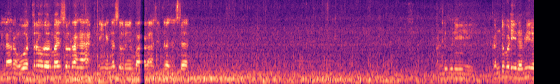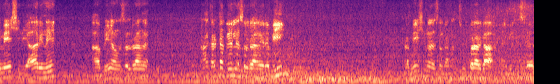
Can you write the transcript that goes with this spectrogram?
எல்லாரும் ஒவ்வொருத்தரும் ஒரு ஒரு மாதிரி சொல்கிறாங்க நீங்கள் என்ன சொல்கிறீங்கன்னு பார்க்கலாம் சித்ரா சிஸ்டர் கண்டுபிடி கண்டுபிடி ரவி ரமேஷ் இது யாருன்னு அப்படின்னு அவங்க சொல்கிறாங்க ஆனால் கரெக்டாக பேர்ல சொல்கிறாங்க ரவி. ரமேஷ்னு அதை சொல்றாங்க. சூப்பராக இருக்கா? தேங்க்யூ சிஸ்டர்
